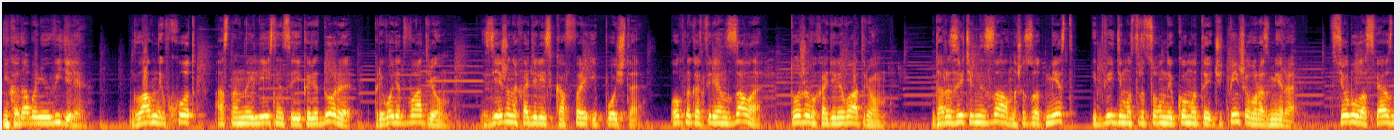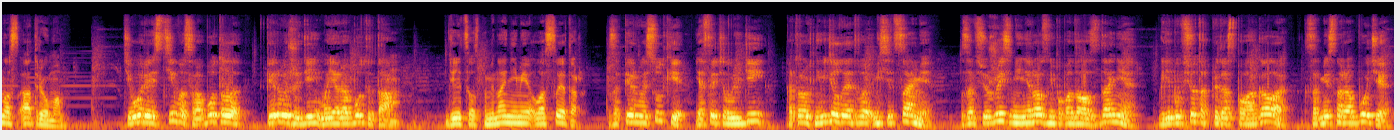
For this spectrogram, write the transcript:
никогда бы не увидели. Главный вход, основные лестницы и коридоры приводят в атриум. Здесь же находились кафе и почта. Окна конференц-зала тоже выходили в атриум. Даже зрительный зал на 600 мест и две демонстрационные комнаты чуть меньшего размера все было связано с атриумом. Теория Стива сработала в первый же день моей работы там. Делится воспоминаниями Лассетер. За первые сутки я встретил людей, которых не видел до этого месяцами. За всю жизнь мне ни разу не попадалось здание, где бы все так предрасполагало к совместной работе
